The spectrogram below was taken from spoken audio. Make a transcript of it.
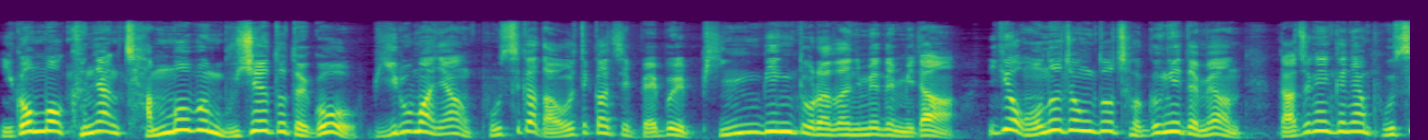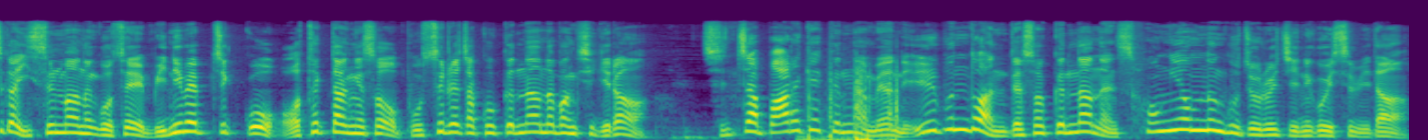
이건 뭐 그냥 잡몹은 무시해도 되고 미로마냥 보스가 나올 때까지 map을 빙빙 돌아다니면 됩니다. 이게 어느정도 적응이 되면 나중엔 그냥 보스가 있을만한 곳에 minimap 찍고 attack 땅 해서 보스를 잡고 끝나는 방식이라 진짜 빠르게 끝나면 1분도 안돼서 끝나는 성의 없는 구조를 지니고 있습니다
